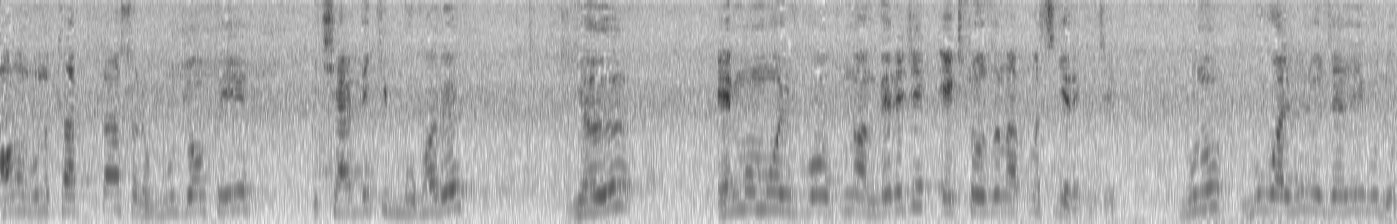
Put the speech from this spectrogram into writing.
Ama bunu taktıktan sonra bu contayı içerideki buharı yağı emmomol voltundan verecek egzozdan atması gerekecek. Bunu bu valvin özelliği budur.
